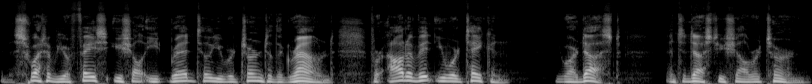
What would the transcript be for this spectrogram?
In the sweat of your face you shall eat bread till you return to the ground, for out of it you were taken. You are dust, and to dust you shall return.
